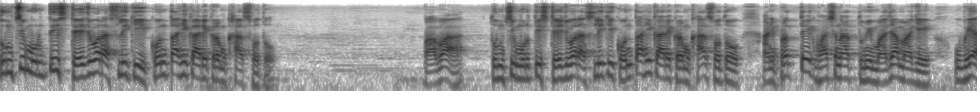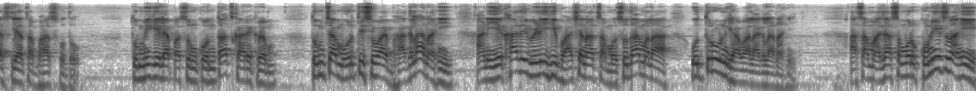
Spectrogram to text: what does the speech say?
तुमची मूर्ती स्टेजवर असली की कोणताही कार्यक्रम खास होतो. बाबा तुमची मूर्ती स्टेजवर असली की कोणताही कार्यक्रम खास होतो आणि प्रत्येक भाषणात तुम्ही माझ्या मागे उभे असल्याचा भास होतो. तुम्ही गेल्यापासून कोणताच कार्यक्रम तुमच्या मूर्तीशिवाय भागला नाही आणि एखादी वेळी ही भाषणाचा मसुदा मला उतरून घ्यावा लागला नाही. असा माझ्यासमोर कुणीच नाही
